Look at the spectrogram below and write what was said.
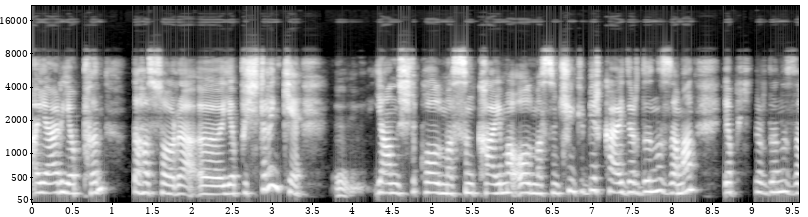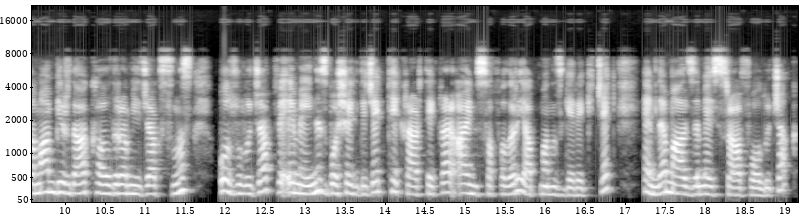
ayar yapın. Daha sonra yapıştırın ki e, yanlışlık olmasın, kayma olmasın. Çünkü bir kaydırdığınız zaman, yapıştırdığınız zaman bir daha kaldıramayacaksınız. Bozulacak ve emeğiniz boşa gidecek. Tekrar tekrar aynı safhaları yapmanız gerekecek. Hem de malzeme israfı olacak.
